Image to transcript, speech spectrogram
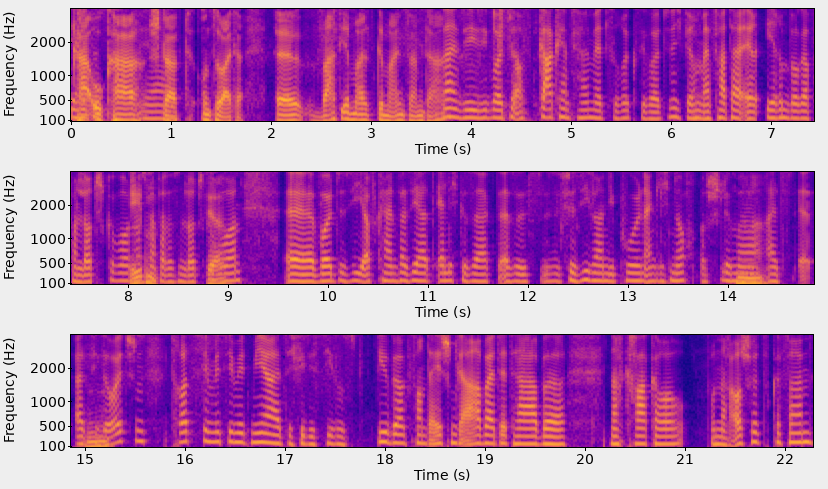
KOK-Stadt ja. und so weiter. Äh, wart ihr mal gemeinsam da? Nein, sie, sie wollte auf gar keinen Fall mehr zurück. Sie wollte nicht. Während mein Vater Ehrenbürger von Lodge geworden ist, mein Vater ist in Lodge ja. geworden, äh, wollte sie auf keinen Fall. Sie hat ehrlich gesagt, also es, für sie waren die Polen eigentlich noch schlimmer mhm. als, äh, als mhm. die Deutschen. Trotzdem ist sie mit mir, als ich für die Steven Spielberg Foundation gearbeitet habe, nach Krakau und nach Auschwitz gefahren.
